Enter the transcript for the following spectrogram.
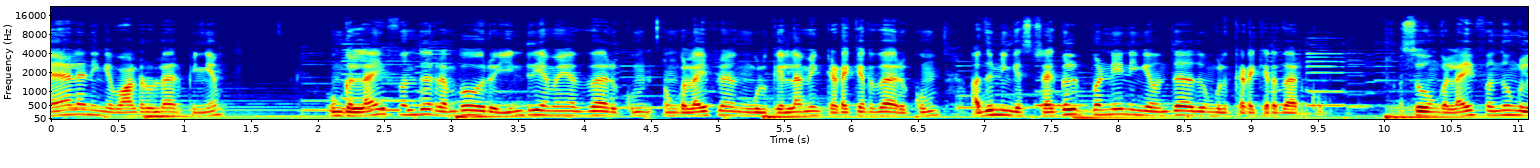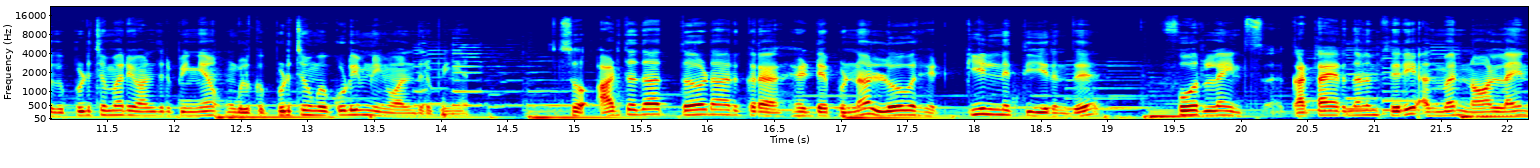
மேலே நீங்கள் வாழ்கிறவளாக இருப்பீங்க. உங்கள் லைஃப் வந்து ரொம்ப ஒரு இன்றியமையாததாக இருக்கும். உங்கள் லைஃப்பில் உங்களுக்கு எல்லாமே கிடைக்கிறதா இருக்கும். அதுவும் நீங்கள் ஸ்ட்ரகிள் பண்ணி நீங்கள் வந்து அது உங்களுக்கு கிடைக்கிறதா இருக்கும். ஸோ உங்கள் லைஃப் வந்து உங்களுக்கு பிடிச்ச மாதிரி வாழ்ந்திருப்பீங்க. உங்களுக்கு பிடிச்சவங்க கூடயும் நீங்கள் வாழ்ந்திருப்பீங்க. ஸோ அடுத்ததாக தேர்டாக இருக்கிற ஹெட் எப்படின்னா லோவர் ஹெட் கீழ் நெத்தி இருந்து ஃபோர் லைன்ஸ் கட்டாக இருந்தாலும் சரி அது மாதிரி நாலு லைன்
